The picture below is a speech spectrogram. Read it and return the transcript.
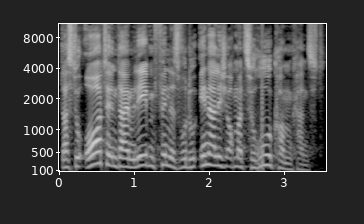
dass du Orte in deinem Leben findest, wo du innerlich auch mal zur Ruhe kommen kannst.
